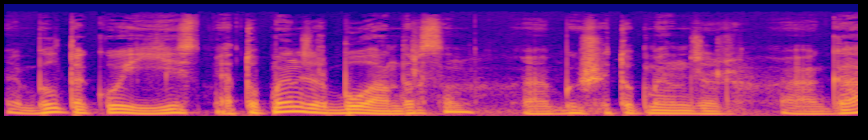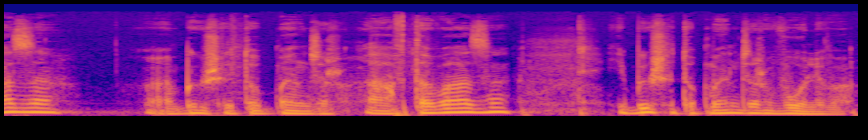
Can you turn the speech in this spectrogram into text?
Был такой, есть топ-менеджер Бу Андерсон, а, бывший топ-менеджер а, Газа, бывший топ-менеджер АвтоВАЗа и бывший топ-менеджер Volvo.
